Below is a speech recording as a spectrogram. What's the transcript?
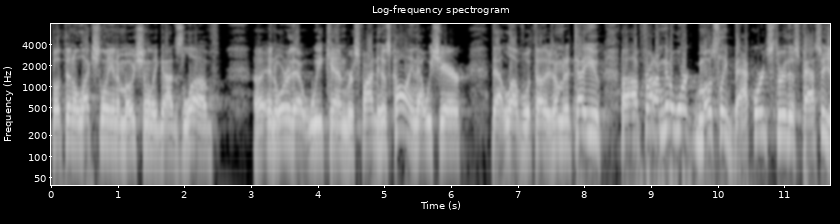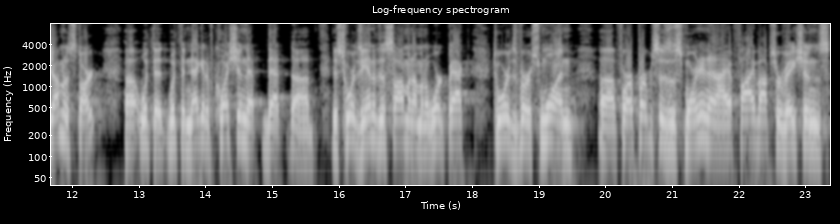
both intellectually and emotionally, God's love uh, in order that we can respond to his calling, that we share that love with others. I'm going to tell you uh, up front, I'm going to work mostly backwards through this passage. I'm going to start uh, with the with the negative question that that uh, is towards the end of this psalm, and I'm going to work back towards verse one uh, for our purposes this morning. And I have five observations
